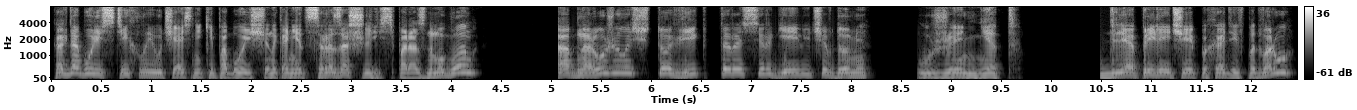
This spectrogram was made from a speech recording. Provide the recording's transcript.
Когда буря стихла и участники побоища наконец разошлись по разным углам, обнаружилось, что Виктора Сергеевича в доме уже нет. Для приличия походив по двору,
